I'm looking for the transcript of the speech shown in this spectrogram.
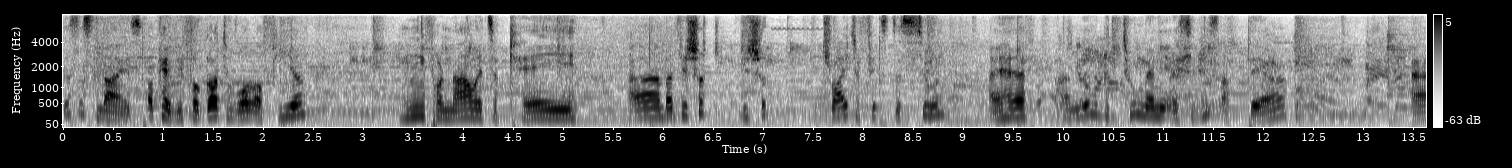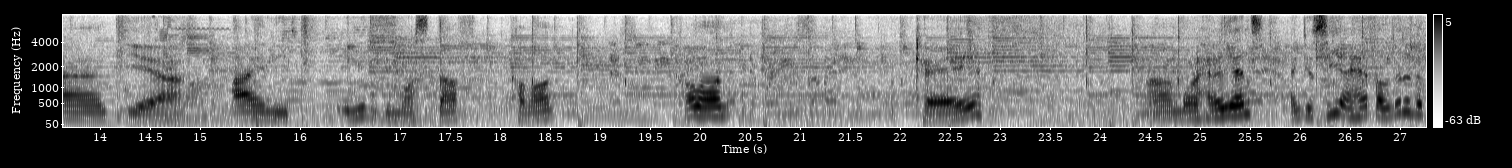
this is nice. Okay, we forgot to wall off here. Mm, for now it's okay, uh, but we should we should try to fix this soon. I have a little bit too many SCVs up there, and yeah, I need immediately more stuff. Come on, come on. Okay. Uh, more Hellions. And you see I have a little bit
